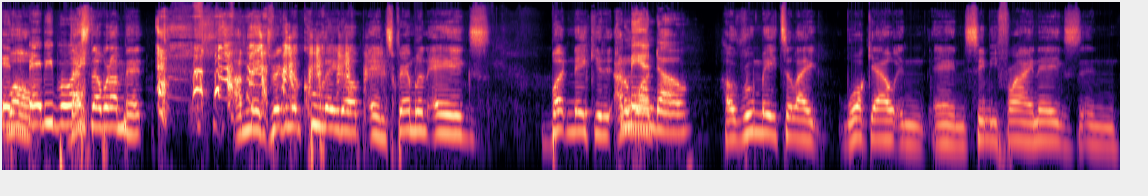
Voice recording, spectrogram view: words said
in well, Baby Boy. That's not what I meant. I meant drinking the Kool Aid up and scrambling eggs, butt naked. I don't want her roommate to like walk out and and see me frying eggs and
